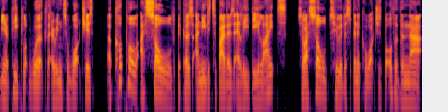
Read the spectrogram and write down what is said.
you know people at work that are into watches. A couple I sold because I needed to buy those LED lights, so I sold two of the Spinnaker watches. But other than that,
